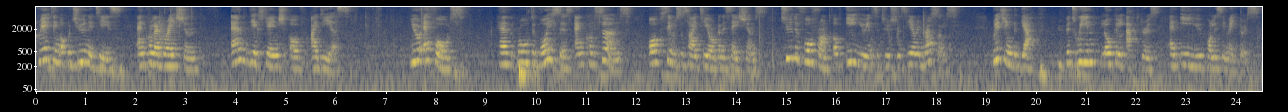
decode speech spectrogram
creating opportunities and collaboration and the exchange of ideas. Your efforts have brought the voices and concerns of civil society organizations to the forefront of EU institutions here in Brussels, bridging the gap between local actors and EU policymakers.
